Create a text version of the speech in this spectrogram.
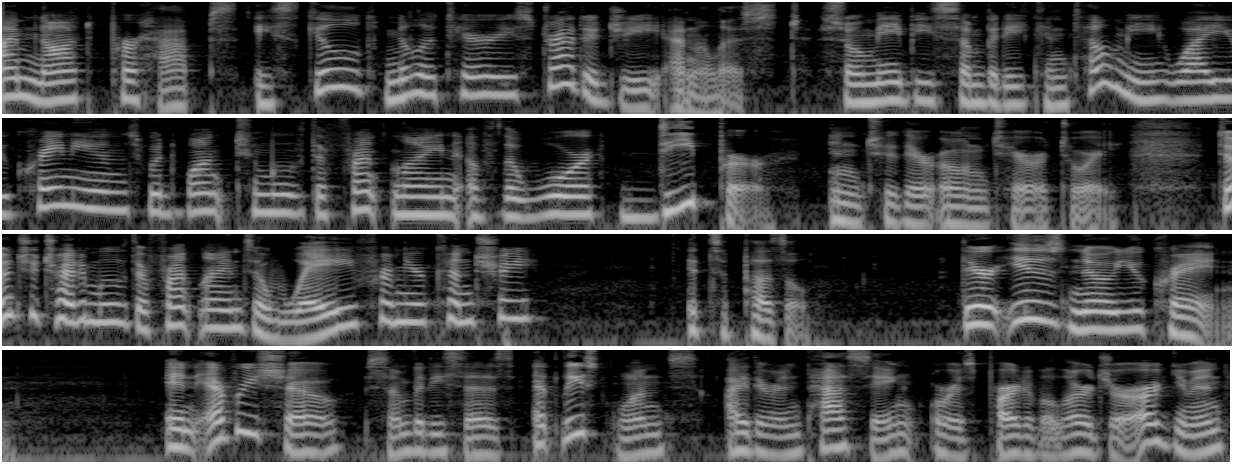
I'm not perhaps a skilled military strategy analyst, so maybe somebody can tell me why Ukrainians would want to move the front line of the war deeper into their own territory. Don't you try to move the front lines away from your country? It's a puzzle. There is no Ukraine. In every show, somebody says at least once, either in passing or as part of a larger argument,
